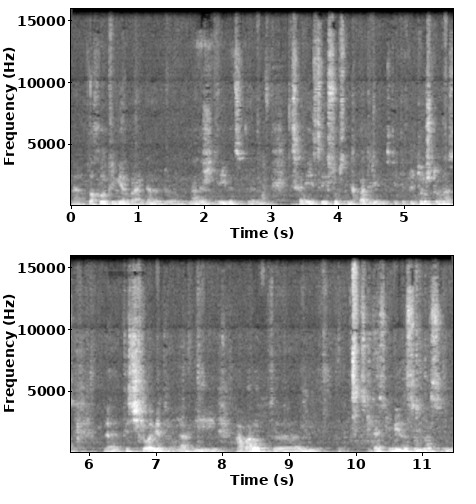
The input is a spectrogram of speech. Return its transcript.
э, плохой пример брать? Да? Надо же двигаться, исходя из своих собственных потребностей. Это при том, что у нас тысячи километров, да? и оборот с китайским бизнесом у нас ну,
